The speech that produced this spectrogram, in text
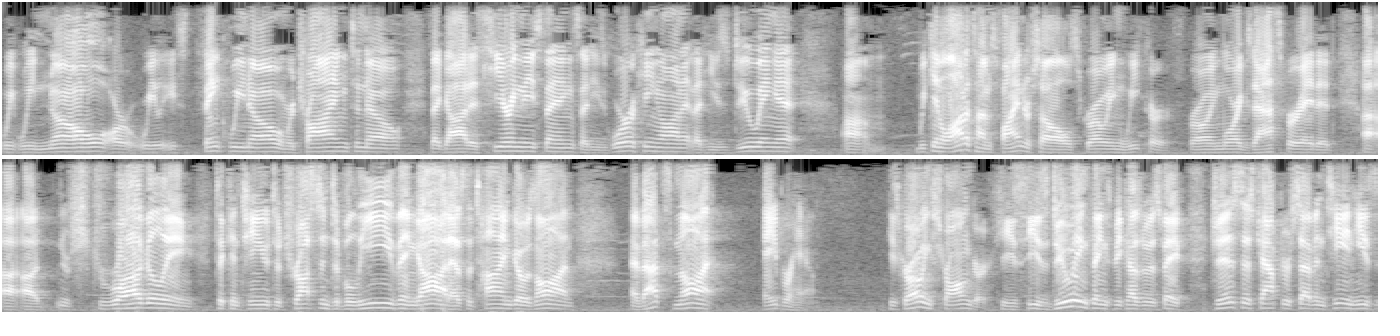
We, we know, or we think we know, and we're trying to know that God is hearing these things, that He's working on it, that He's doing it. Um, we can a lot of times find ourselves growing weaker, growing more exasperated, uh, uh, uh, struggling to continue to trust and to believe in God as the time goes on. And that's not Abraham. He's growing stronger. He's, he's doing things because of his faith. Genesis chapter 17, he's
